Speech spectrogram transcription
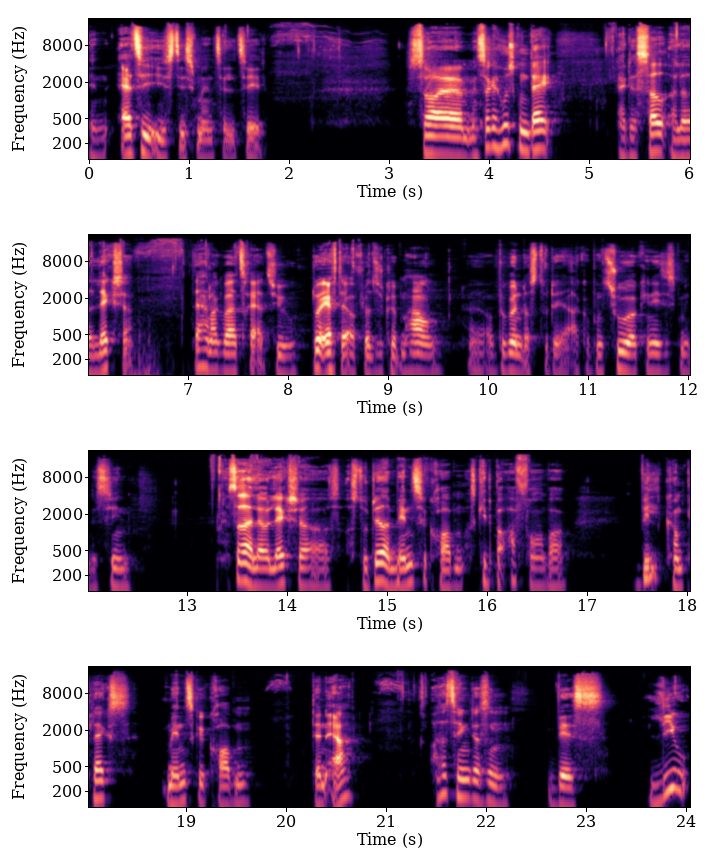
en ateistisk mentalitet. Så, øh, men så kan jeg huske en dag, at jeg sad og lavede lektier. Det har nok været 23. Det var efter, jeg var flyttet til København øh, og begyndte at studere akupunktur og kinesisk medicin. Jeg sad og lavede lektier og, og studerede menneskekroppen og skilte bare op for hvor vildt kompleks menneskekroppen den er. Og så tænkte jeg sådan, hvis liv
